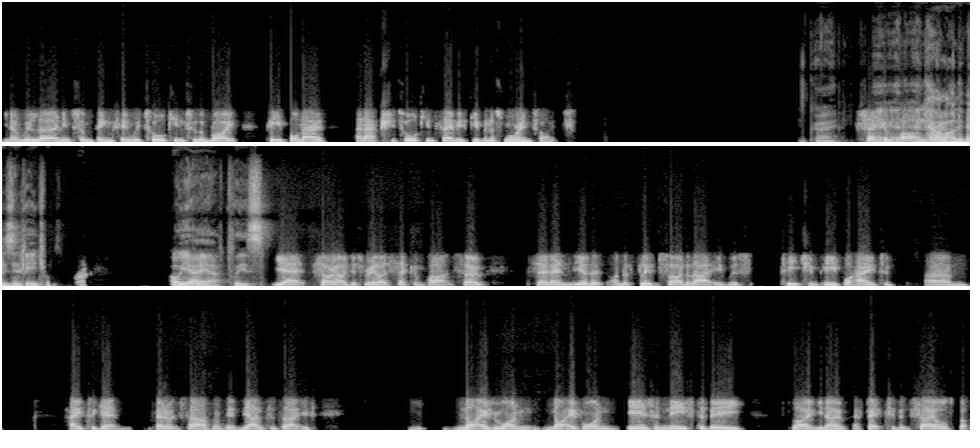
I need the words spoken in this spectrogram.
you know, we're learning some things here. We're talking to the right people now, and actually talking to them is giving us more insights. Okay. Second and, part. And, how long do these engagements run? Oh yeah, yeah. Please. Yeah. Sorry, I just realised second part. So, so then the other on the flip side of that, it was teaching people how to um, how to get better at sales. And I think the answer to that is not everyone not everyone is and needs to be like you know effective at sales. But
